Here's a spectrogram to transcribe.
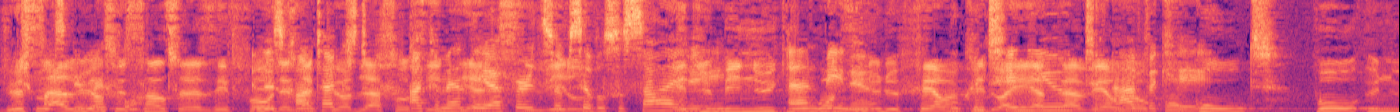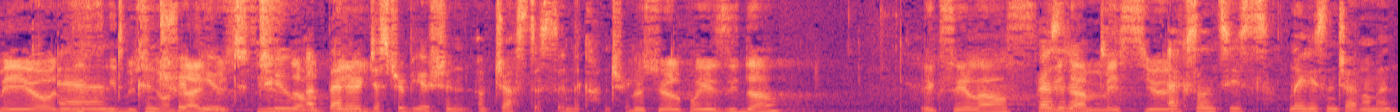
Je salue en ce sens les efforts des acteurs de la société civile et du BINU qui de faire un plaidoyer à travers pour une meilleure distribution de la justice dans le pays. Monsieur le Président, Excellences, Mesdames, Messieurs, Excellencies, ladies and gentlemen,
